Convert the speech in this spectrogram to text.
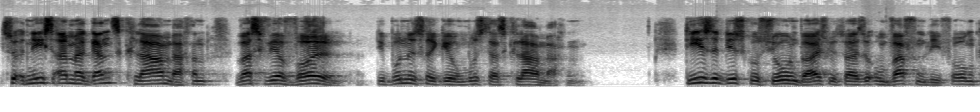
zunächst einmal ganz klar machen, was wir wollen. Die Bundesregierung muss das klar machen. Diese Diskussion beispielsweise um Waffenlieferungen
